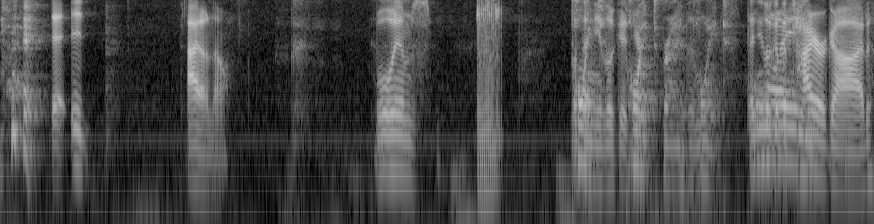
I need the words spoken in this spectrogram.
it, it I don't know. Williams. Point. then you look at your- point, Brian. then- point. Then you look at the tire god,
